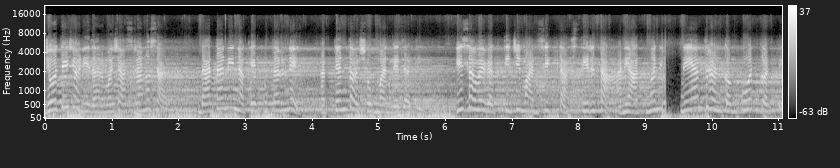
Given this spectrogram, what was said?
ज्योतिष आणि धर्मशास्त्रानुसार दातांनी नखे कुतरणे अत्यंत अशुभ मानले जाते. ही सवय व्यक्तीची मानसिकता स्थिरता आणि आत्मनियंत्रण कमकुवत करते.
